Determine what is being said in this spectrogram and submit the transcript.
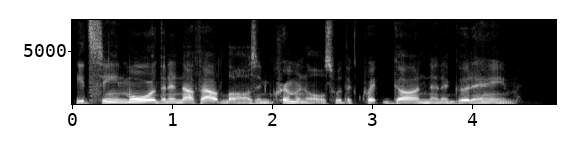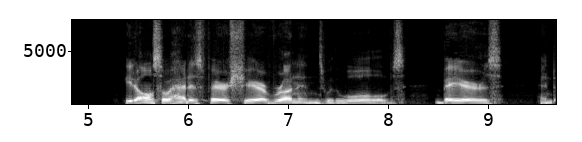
he'd seen more than enough outlaws and criminals with a quick gun and a good aim. He'd also had his fair share of run ins with wolves, bears, and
